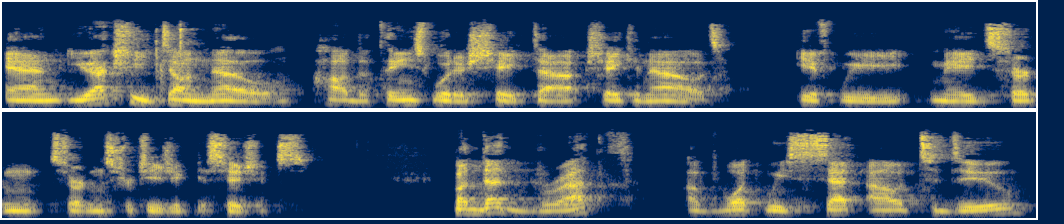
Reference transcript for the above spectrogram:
And you actually don't know how the things would have shaked out, shaken out if we made certain, certain strategic decisions. But that breadth of what we set out to do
